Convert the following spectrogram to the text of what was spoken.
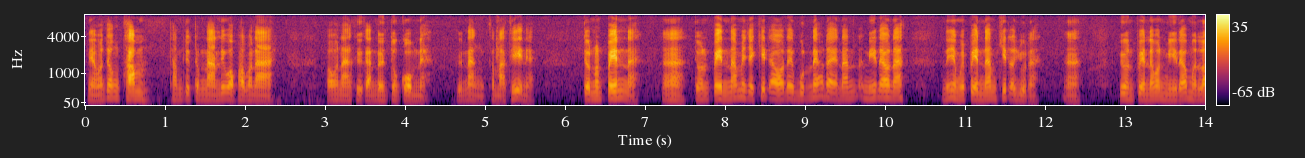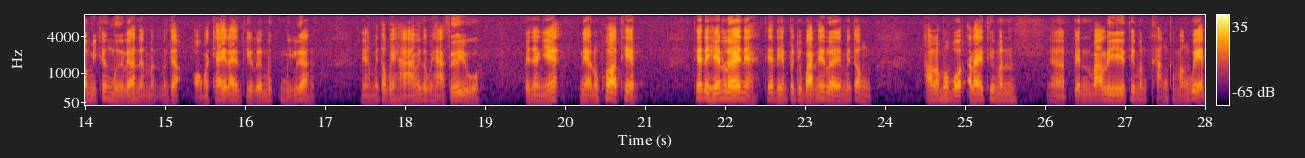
เนี่ยมันต้องทำทำจนชำนาญเรียกว่าภาวนา ภาวนาคือการเดินจงกรมเนี่ยคือนั่งสมาธิเนี่ยจนมันเป็นนะอ่าจนมันเป็นนะไม่จะคิดเอาได้บุญแล้วได้นั้นอันนี้แล้วนะนนี้ยังไม่เป็นนะมันคิดเอาอยู่นะอ่า คือมันเป็นแล้วมันมีแล้วเหมือนเรามีเครื่องมือแล้วเนี่ยมันมันจะออกมาใช้ได้ทันทีเลยเมื่อมีเรื่อง เนี่ยไม่ต้องไปหาไม่ต้องไปหาซื้ออยู่ เป็นอย่างเงี้ยเนี่ยหลวงพ่อเทศเทศได้เห็นเลยเนี่ยเทศเห็นปัจจุบันนี้เลย ไม่ต้องเอาลำพบทอะไรที่มันเอ่อเป็นบาลีที่มันขังขมังเวท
